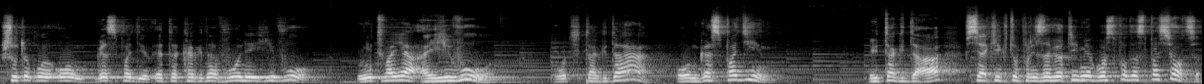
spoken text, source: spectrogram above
Что такое он господин? Это когда воля его, не твоя, а его. Вот тогда он господин. И тогда всякий, кто призовет имя Господа, спасется.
